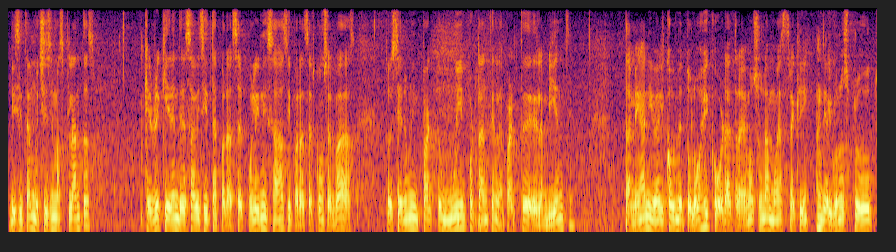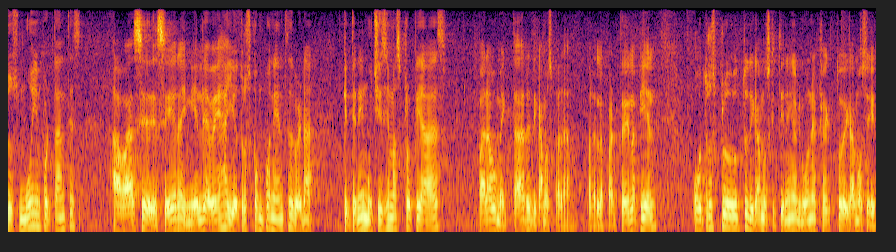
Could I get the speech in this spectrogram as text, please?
visitan muchísimas plantas que requieren de esa visita para ser polinizadas y para ser conservadas. Entonces tiene un impacto muy importante en la parte del ambiente. También a nivel cosmetológico, ¿verdad? traemos una muestra aquí de algunos productos muy importantes a base de cera y miel de abeja y otros componentes, ¿verdad? Que tienen muchísimas propiedades para humectar, digamos, para, para, la parte de la piel. Otros productos, digamos, que tienen algún efecto, digamos, en,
